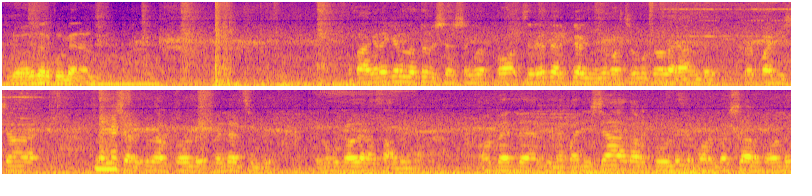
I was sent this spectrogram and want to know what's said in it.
പിന്നെ ഓരോ തിരക്കിലും വരാനുണ്ട്. അപ്പോൾ അങ്ങനെയൊക്കെയാണ് ഇന്നത്തെ വിശേഷങ്ങൾ. ഇപ്പോൾ ചെറിയ തിരക്ക് കഴിഞ്ഞ് കുറച്ച് കുട്ടികൾ വരാനുണ്ട്. ഇപ്പോൾ പരീക്ഷ പരീക്ഷ ഇറക്കുന്ന വെല്ലടിച്ചിട്ടുണ്ട് ഇപ്പോൾ കുട്ടികൾ വരാൻ സാധ്യതയില്ല ബെല്ല് പിന്നെ പരീക്ഷ നടക്കുകൊണ്ട് പുറം പരീക്ഷ നടക്കുകൊണ്ട്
